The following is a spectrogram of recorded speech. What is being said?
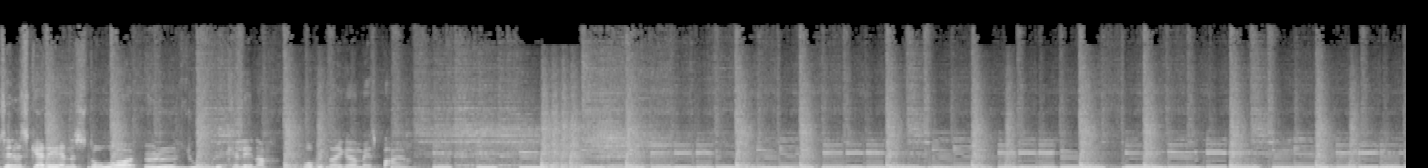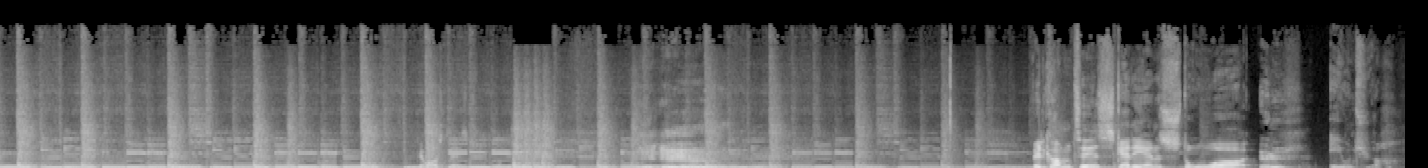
til Skatteernes store øl julekalender, hvor vi drikker en masse bajer. Det var også. Okay. Velkommen til Skatteernes store øl-eventyr.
